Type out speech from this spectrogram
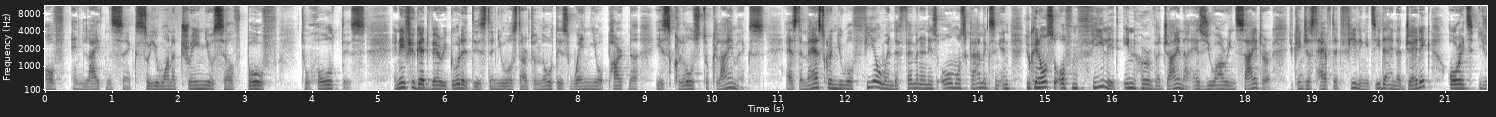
of enlightened sex. So you want to train yourself both to hold this. And if you get very good at this, then you will start to notice when your partner is close to climax. As the masculine, you will feel when the feminine is almost climaxing, and you can also often feel it in her vagina as you are inside her. You can just have that feeling. It's either energetic or it's you,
